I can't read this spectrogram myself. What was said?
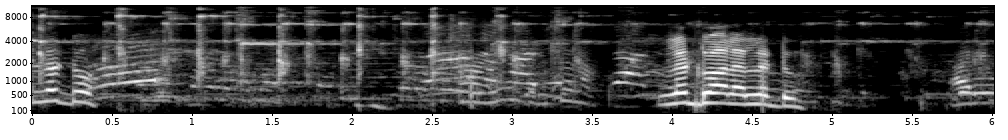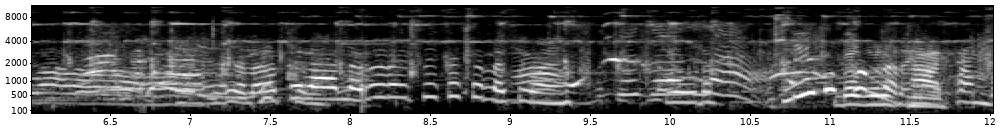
लड्डू. लड्डू आला लड्डू. अरे वा वा वा वा. ह्याला कशाला आलं बघू हा थांब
